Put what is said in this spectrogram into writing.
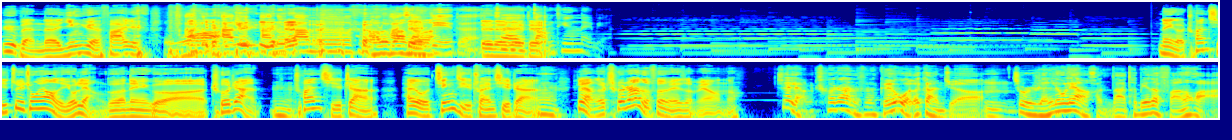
日本的音乐发源哇，阿鲁阿鲁巴姆发阿鲁巴姆。地，对对对对对。在港厅那边。那个川崎最重要的有两个那个车站，嗯川崎站还有京急川崎站，嗯，这两个车站的氛围怎么样呢？这两个车站的分给我的感觉啊，嗯就是人流量很大，特别的繁华。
